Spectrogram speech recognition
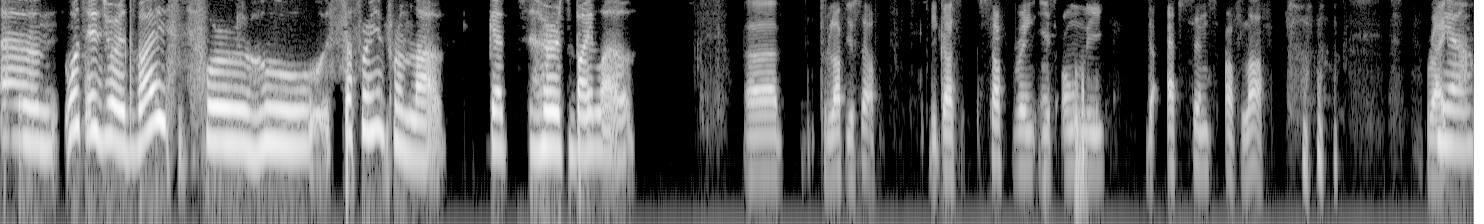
Um what is your advice for who suffering from love gets hurt by love? Uh to love yourself because suffering is only the absence of love. Right? Yeah.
